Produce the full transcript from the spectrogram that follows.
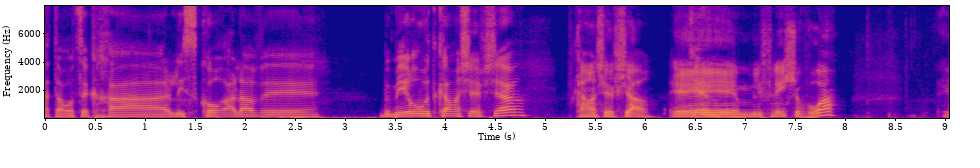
אתה רוצה ככה לסקור עליו אה, במהירות כמה שאפשר? כמה שאפשר. כן. אמ, לפני שבוע, אמ,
